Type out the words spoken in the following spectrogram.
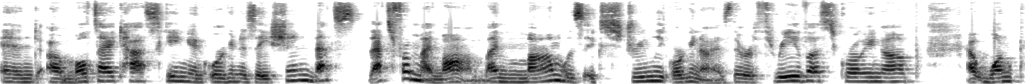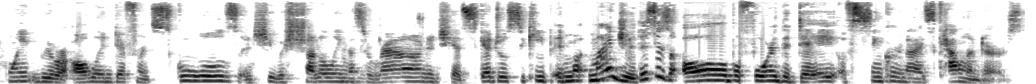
And um, multitasking and organization, that's, that's from my mom. My mom was extremely organized. There were three of us growing up. At one point, we were all in different schools and she was shuttling us around and she had schedules to keep. And mind you, this is all before the day of synchronized calendars.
